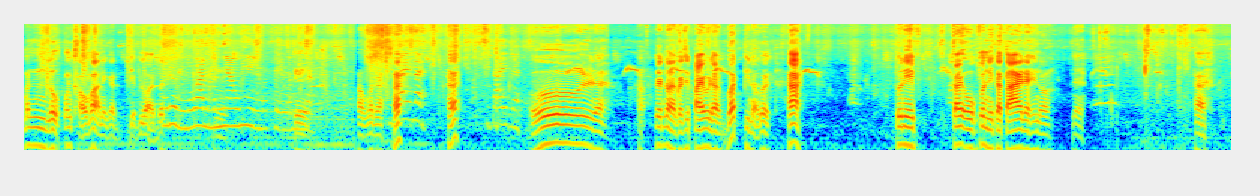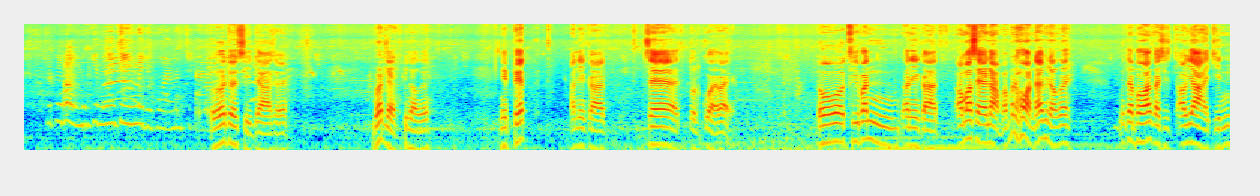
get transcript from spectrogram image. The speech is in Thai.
มันโรคมันเข้ามานี่ก็เรียบร้อยไปเบิดถึงเมื่อวานมันเงาแห้งมาเซลโอล์เคเลยเอาก็นะได้ฮะเลยฮะได้เลยโอ้ยนะฮะเป็นหน่อยก็สิไปบ่ได้เบิดพี่น้องเอ้ยฮะตัวนี้ไก่อกตัวนี้ก็ตายเลยพี่น้องเนี่ยฮะไม่เป็นไรเมื่อกี้มันยังจริงเลยอยู่พอนมันจะตายเออจะฉีดยาใช่เบิดเลยพี่น้องเอ้ยนี่เป็ดอันนี้ก็แซ่ต้นกล้วยไว้ ตัวที่มันอันนี้ก็เอามาแซ่น้ำมันห่อนนะพี่น้องเอ้ยมีแต่ประวันก็สิเอายาให้กิน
